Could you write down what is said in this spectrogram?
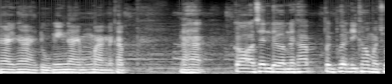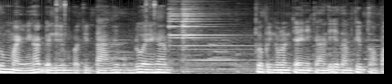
ง่ายๆ ดูง่ายๆมากๆนะครับนะฮะก็เช่นเดิมนะครับ เพื่อนๆที่เข้ามาชมใหม่นะครับอย่าลืมกดติดตามให้ผมด้วยนะครับ เพื่อเป็นกำลังใจในการที่จะทำคลิปต่อไป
